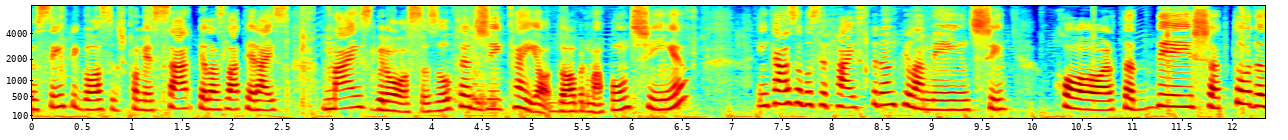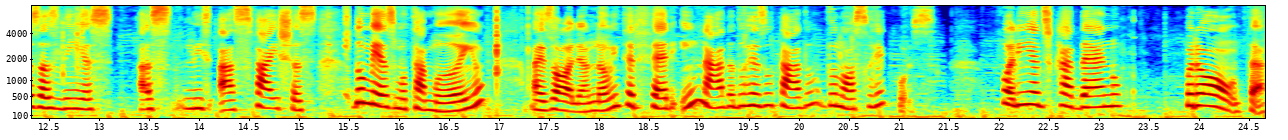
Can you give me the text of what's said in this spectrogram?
Eu sempre gosto de começar pelas laterais mais grossas. Outra dica aí, ó, dobra uma pontinha. Em casa você faz tranquilamente, corta, deixa todas as linhas, as, as faixas do mesmo tamanho. Mas olha, não interfere em nada do resultado do nosso recurso. Folhinha de caderno pronta.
